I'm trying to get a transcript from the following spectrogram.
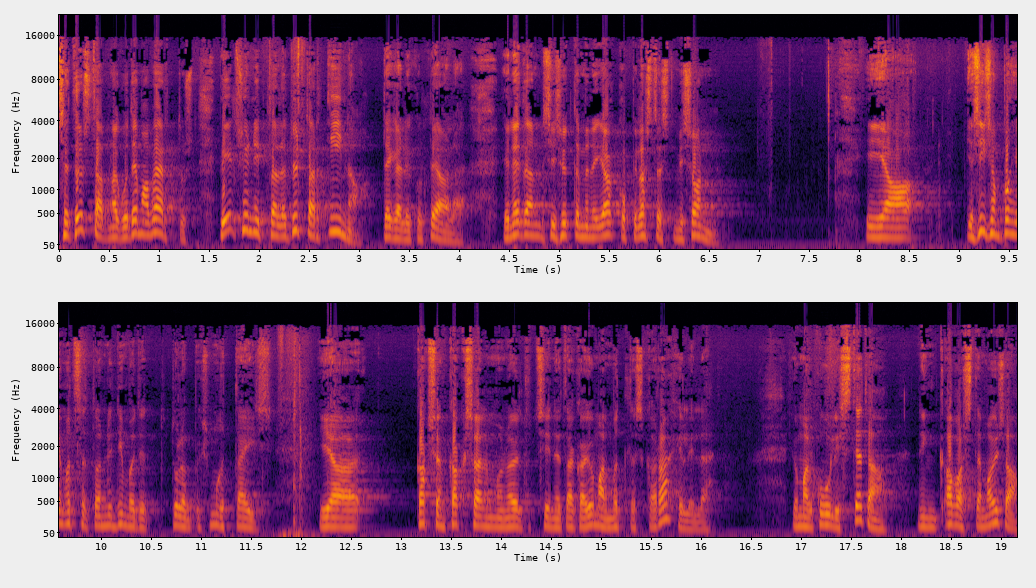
see tõstab nagu tema väärtust. veel sünnib talle tütar Tiina tegelikult peale ja need on siis ütleme Jaakobi lastest, mis on. ja, ja siis on põhimõtteliselt on nüüd niimoodi, et tuleb üks mõõt täis ja kakskümmend kaks salm on öeldud siin, et aga jumal mõtles ka Rahelile. jumal kuulis teda ning avas tema üsa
